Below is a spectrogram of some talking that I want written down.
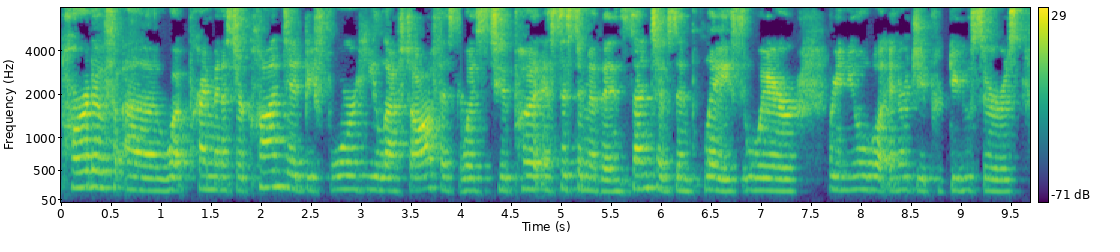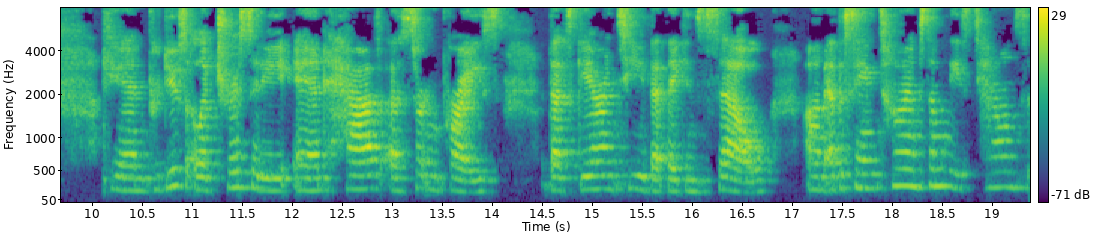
Part of uh, what Prime Minister Kan did before he left office was to put a system of incentives in place where renewable energy producers can produce electricity and have a certain price that's guaranteed that they can sell. Um, at the same time, some of these towns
